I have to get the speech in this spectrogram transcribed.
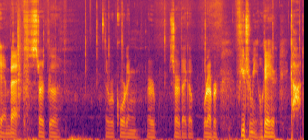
Okay, I'm back. Start the the recording or start it back up. Whatever. Future me. Okay. God.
